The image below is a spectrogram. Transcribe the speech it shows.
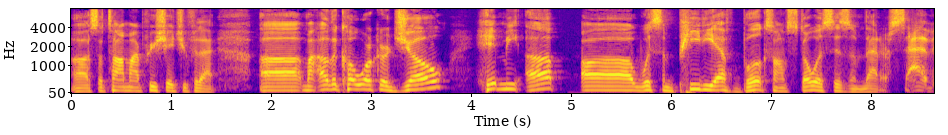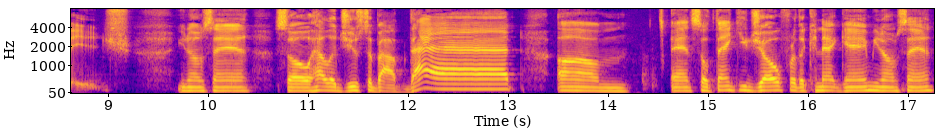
Uh, so Tom, I appreciate you for that. Uh, my other coworker Joe hit me up uh, with some PDF books on stoicism that are savage. You know what I'm saying? So hella juiced about that. Um, and so thank you, Joe, for the Connect game. You know what I'm saying?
